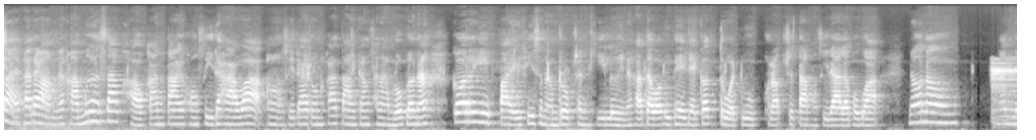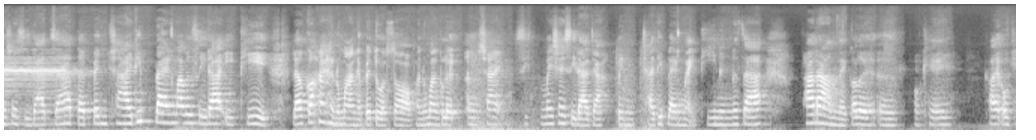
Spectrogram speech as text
ฝ่ายพระรามนะคะ เมื่อทราบข่าวการตายของสีดาว่าอ๋อสีดาโดนฆ่าตายกลางสนามรบแล้วนะ ก็รีบไปที่สนามรบทันทีเลยนะคะ แต่ว่าพิเพศเนี่ยก็ตรวจดูเคราะห์ชะตาของสีดาแล้วเพราะว่า no no นั่นไม่ใช่สีดาจ้า แต่เป็นชายที่แปลงมาเป็นสีดาอีกที แล้วก็ให้หนุมานเนี่ยไปตรวจสอบหนุมานก็เลยเออใช่ ไม่ใช่สีดาจ้ะเป็นชายที่แปลงใหม่อีกทีนึงนะจ๊ะพระรามเนี่ยก็เลยเออโอเคค่อยโอเค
